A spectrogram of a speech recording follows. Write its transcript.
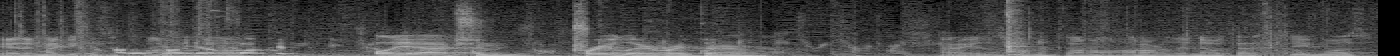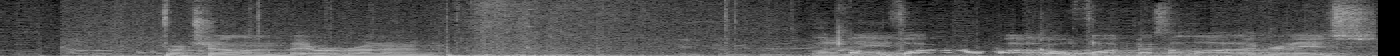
Yeah, there might be because it's tunnel. Like a fucking play action trailer right there. Need to recharge my shield. Alright, there's one in tunnel. I don't really know what that team was. We're chilling. They were running. A lot of Oh fuck! Oh fuck! Oh fuck! That's a lot of grenades.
